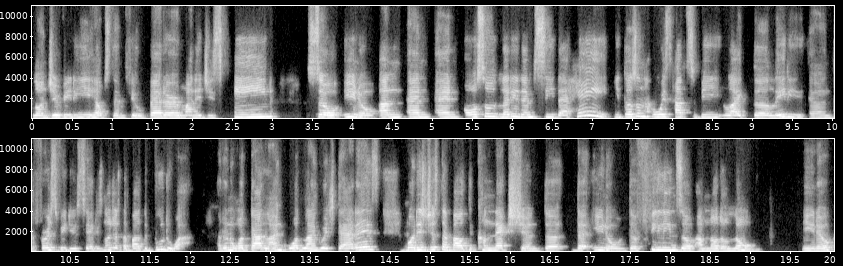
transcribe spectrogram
longevity, helps them feel better, manages pain. So, you know, and and and also letting them see that hey, it doesn't always have to be like the lady in the first video said. It's not just about the boudoir. I don't know what that language, what language that is, but it's just about the connection, the the you know the feelings of I'm not alone, you know.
